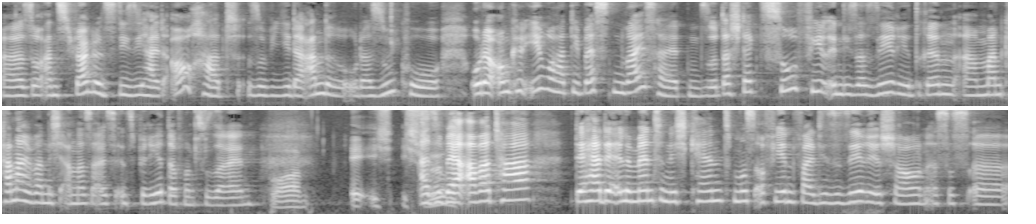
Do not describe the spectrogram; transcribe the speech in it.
äh, so an Struggles, die sie halt auch hat, so wie jeder andere oder Suko oder Onkel Iro hat die besten Weisheiten, so. Da steckt so viel in dieser Serie drin. Äh, man kann einfach nicht anders, als inspiriert davon zu sein. Boah, ey, ich, ich Also wer Avatar, der Herr der Elemente nicht kennt, muss auf jeden Fall diese Serie schauen. Es ist äh,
